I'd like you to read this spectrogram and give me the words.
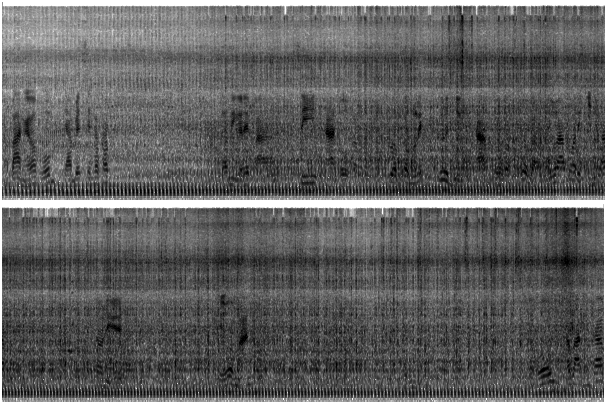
กลั บ้านไงครับผมยามเบ็ดเสร็จแล้วครับตอนนี้ก็ได้ปลาซีห้าตัวครับรวมกันหมดเลยขึ้นอีกสามตัวครับพวกแบบถือว่าพ่อได้กินอยู่ครับตอนนี้ถือว่ามานครับผมกลับบ้านกันครับ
